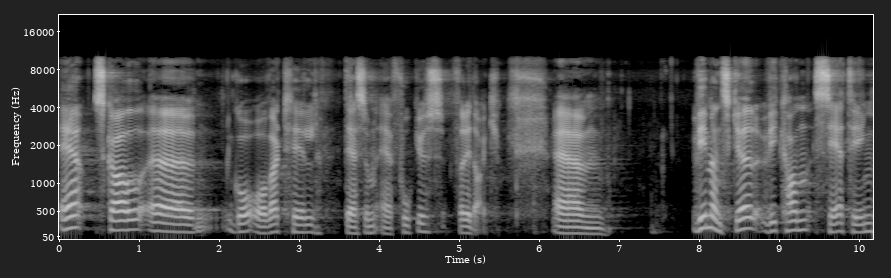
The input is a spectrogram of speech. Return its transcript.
Jeg skal eh, gå over til det som er fokus for i dag. Eh, vi mennesker vi kan se ting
